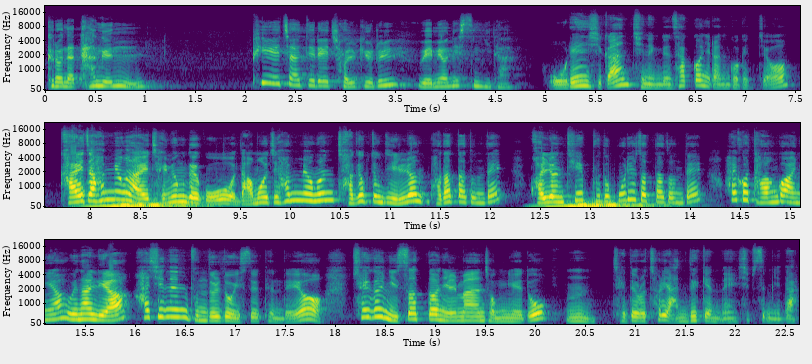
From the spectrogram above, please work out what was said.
그러나 당은 피해자들의 절규를 외면했습니다. 오랜 시간 진행된 사건이라는 거겠죠. 가해자 한 명은 아예 제명되고 나머지 한 명은 자격정지 1년 받았다던데? 관련 TF도 꼬려졌다던데? 할 거 다 한 거 아니야? 왜 난리야? 하시는 분들도 있을 텐데요. 최근 있었던 일만 정리해도 음, 제대로 처리 안 됐겠네 싶습니다.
